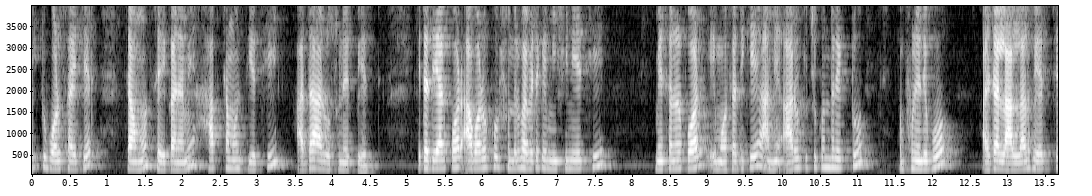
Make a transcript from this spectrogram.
একটু বড় সাইজের চামচ, সেই কারণে আমি হাফ চামচ দিয়েছি আদা আর রসুনের পেস্ট। এটা দেওয়ার পর আবারও খুব সুন্দরভাবে এটাকে মিশিয়ে নিয়েছি। মেশানোর পর এই মশলাটিকে আমি আরও কিছুক্ষণ ধরে একটু ভুনে নেব। আর এটা লাল লাল হয়ে এসছে,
